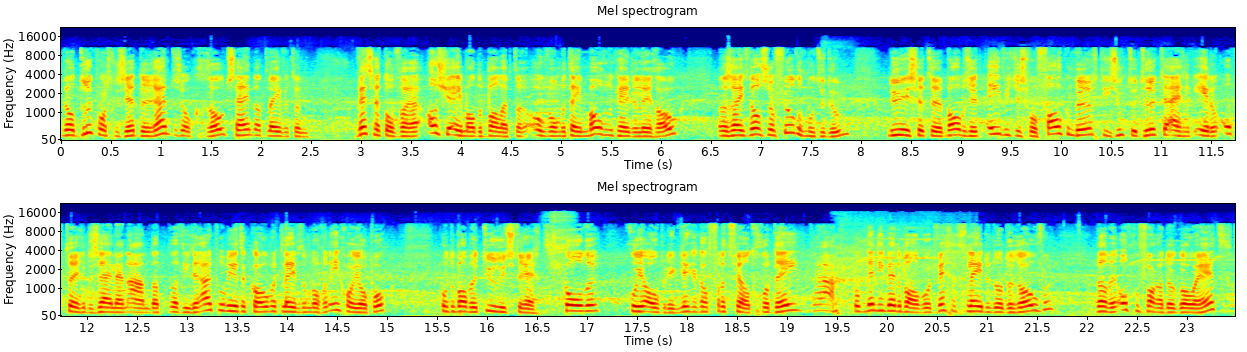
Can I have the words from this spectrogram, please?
wel druk wordt gezet. De ruimtes ook groot zijn. Dat levert een wedstrijd waar als je eenmaal de bal hebt er ook wel meteen mogelijkheden liggen ook. Dan zou je het wel zorgvuldig moeten doen. Nu is het balbezit eventjes voor Valkenburg. Die zoekt de drukte eigenlijk eerder op tegen de zijlijn aan. Dat, dat hij eruit probeert te komen. Het levert hem nog een ingooi op ook. Komt de bal bij Turic terecht. Kolder Goede opening, linkerkant van het veld. Godet ja, komt net niet bij de bal. Wordt weggegleden door de rover. Wel weer opgevangen door Go Ahead.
